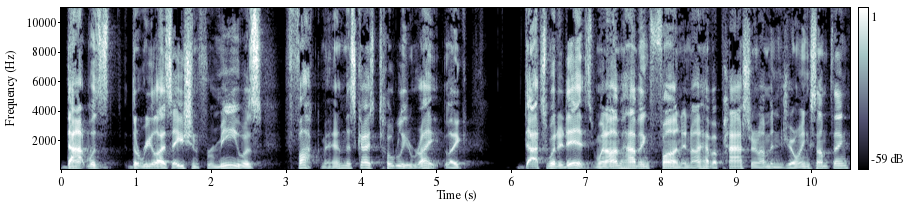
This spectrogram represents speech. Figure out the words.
that was the realization for me was, fuck, man, this guy's totally right. Like, that's what it is. When I'm having fun and I have a passion and I'm enjoying something,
